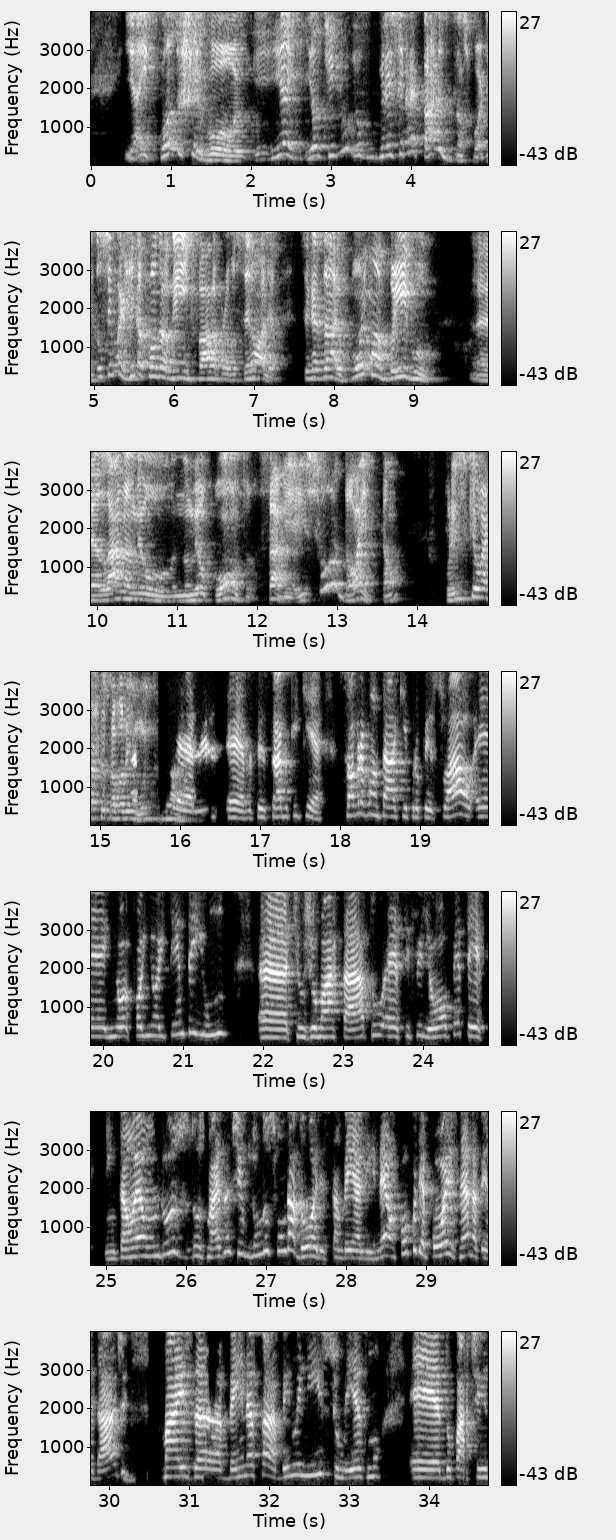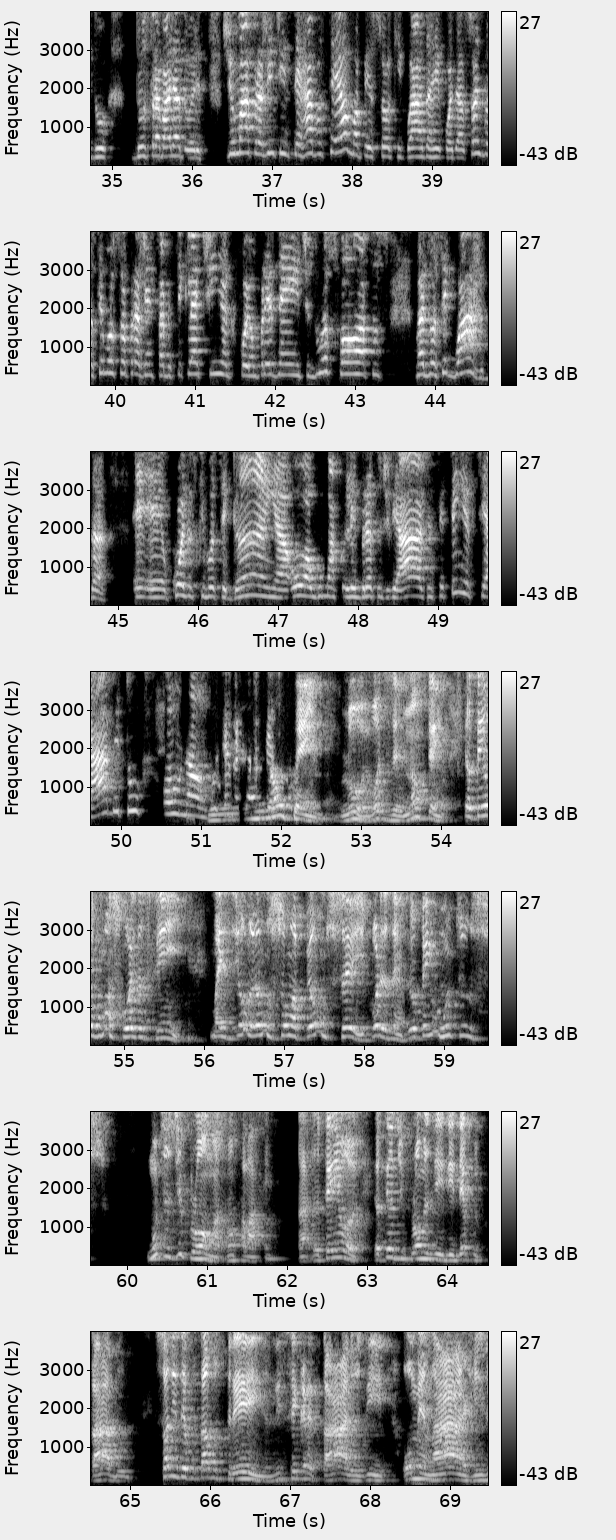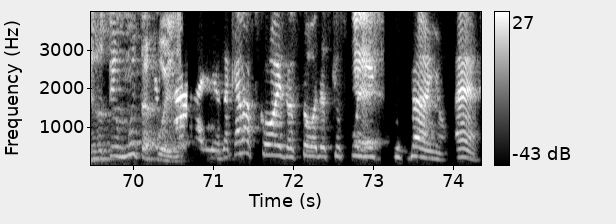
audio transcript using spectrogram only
E aí, quando chegou, e, aí eu tive, eu virei secretário de transporte. Então, você imagina quando alguém fala para você, olha, secretário, põe um abrigo é, lá no meu, no meu ponto, sabe? Isso dói. Então, por isso que eu acho que eu trabalhei muito. É, né? é você sabe o que, que é. Só para contar aqui para o pessoal, é, foi em 81 é, que o Gilmar Tato é, se filiou ao PT. Então, é um dos, dos mais antigos, um dos fundadores também ali, né? Um pouco depois, né, na verdade, mas uh, bem nessa, bem no início mesmo é, do Partido dos Trabalhadores. Gilmar, para a gente encerrar, você é uma pessoa que guarda recordações, você mostrou para a gente essa bicicletinha, que foi um presente, duas fotos, mas você guarda é, é, coisas que você ganha, ou alguma lembrança de viagem? Você tem esse hábito ou não? Você é não tenho, Lu, eu vou dizer, não tenho. Eu tenho algumas coisas sim, mas eu, eu não sou uma, eu não sei. Por exemplo, eu tenho muitos muitos diplomas, vamos falar assim. Tá? Eu, tenho, eu tenho diplomas de, de deputado, só de deputado três, de secretário, de homenagens, eu tenho muita coisa. Aquelas coisas todas que os é. políticos ganham. É.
